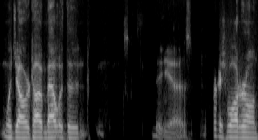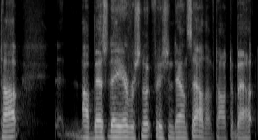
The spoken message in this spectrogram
what y'all were talking about with the the uh, fresh water on top. My best day ever snook fishing down south. I've talked about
